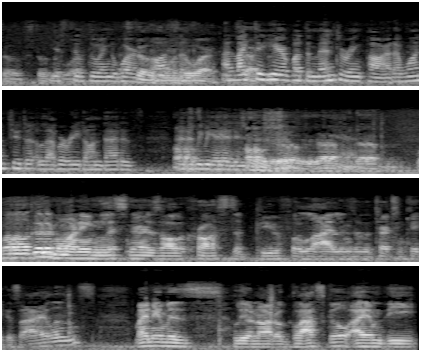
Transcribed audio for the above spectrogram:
still still You're still work. doing the I work. Still awesome. doing the work. I'd like to hear about the mentoring part. I want you to elaborate on that as, as Oh, we get into Oh, it. okay, okay, definitely, definitely. Well, good morning, listeners all across the beautiful islands of the Turks and Caicos Islands. My name is Leonardo Glasgow. I am the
